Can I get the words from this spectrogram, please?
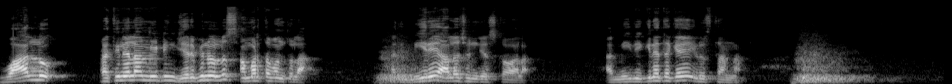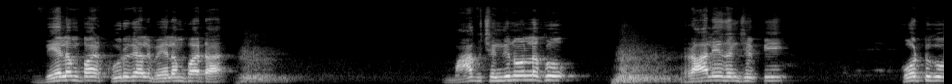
వాళ్ళు ప్రతి నెల మీటింగ్ జరిపిన వాళ్ళు సమర్థవంతుల? అది మీరే ఆలోచన చేసుకోవాలా? అది మీ విఘ్నతకే ఇడుస్తాను వేలంపా కూరగాయల వేలంపాట మాకు చెందినోళ్ళకు రాలేదని చెప్పి కోర్టుకు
